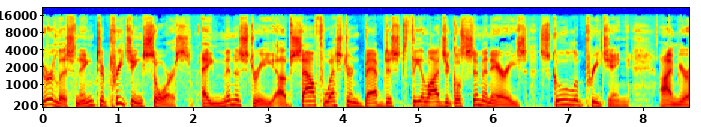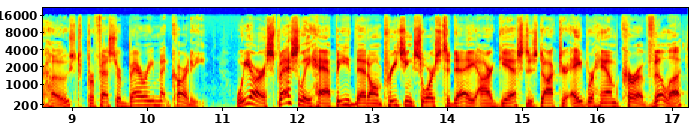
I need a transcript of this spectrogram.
You're listening to Preaching Source, a ministry of Southwestern Baptist Theological Seminary's School of Preaching. I'm your host, Professor Barry McCarty. We are especially happy that on Preaching Source today, our guest is Dr. Abraham Kuruvilla.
